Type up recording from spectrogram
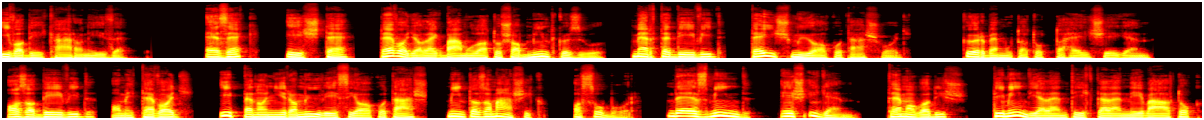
ivadékára nézett. Ezek és te, te vagy a legbámulatosabb mind közül, mert te, David, te is műalkotás vagy. Körbe mutatott a helyiségen. Az a David, ami te vagy, éppen annyira művészi alkotás, mint az a másik, a szobor. De ez mind, és igen, te magad is, ti mind jelentéktelenné váltok,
